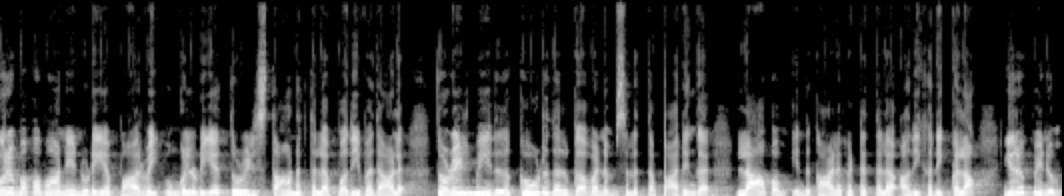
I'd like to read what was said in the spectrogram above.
குரு பகவானினுடைய பார்வை உங்களுடைய தொழில் ஸ்தானத்தில் பதிவதால் தொழில் மீது கூடுதல் கவனம் செலுத்த பாருங்க. லாபம் இந்த காலகட்டத்தில் அதிகரிக்கலாம். இருப்பினும்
